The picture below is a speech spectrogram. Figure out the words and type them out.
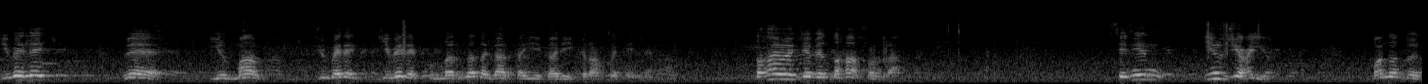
Civelek ve Yılmaz Cümelek Civelek kullarına da garkayı gariki rahmet eyle. Daha önce ve daha sonra senin irci'i bana dön,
